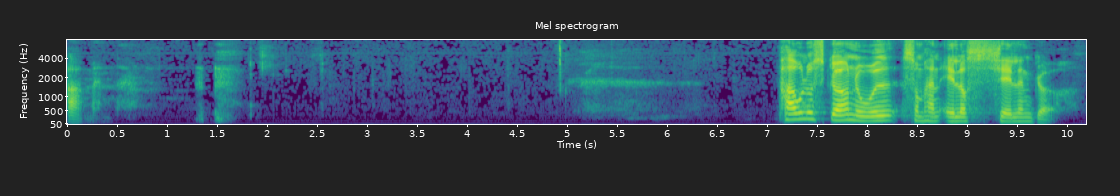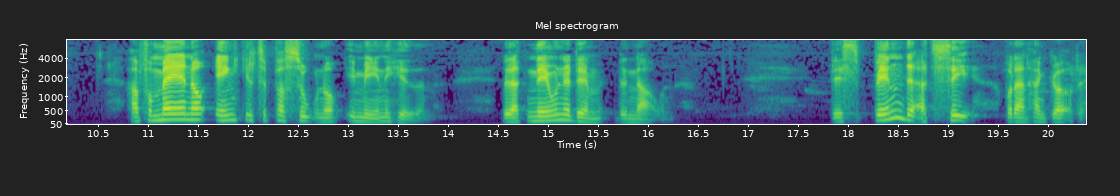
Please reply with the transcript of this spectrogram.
Amen. Paulus gør noget, som han ellers sjældent gør. Han formaner enkelte personer i menigheden ved at nævne dem ved navn. Det er spændende at se, hvordan han gør det.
